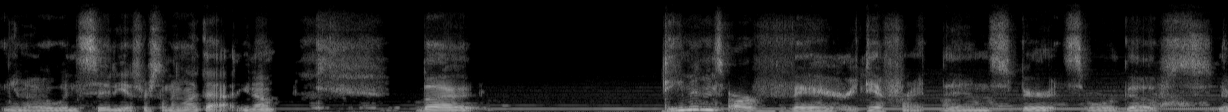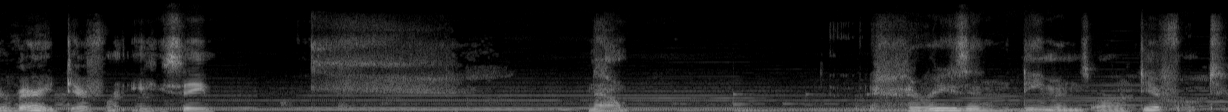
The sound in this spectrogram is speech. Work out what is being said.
you know Insidious or something like that, you know. But demons are very different than spirits or ghosts. They're very different, you see. Now, the reason demons are different,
